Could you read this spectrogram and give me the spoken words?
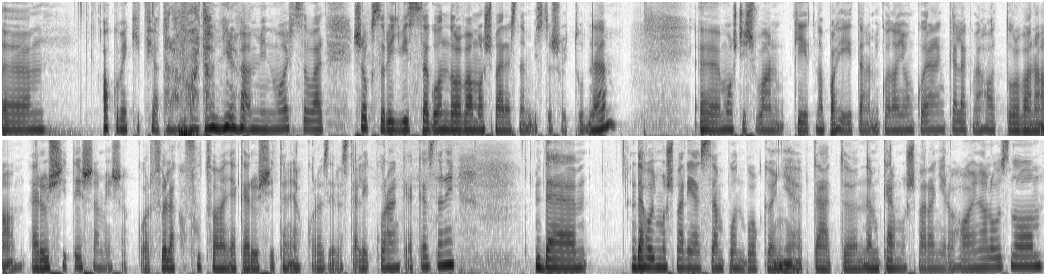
Um, akkor még fiatalabb voltam nyilván, mint most, szóval sokszor így visszagondolva, most már ezt nem biztos, hogy tudnám. Most is van két nap a héten, amikor nagyon korán kelek, mert hattól van a erősítésem, és akkor főleg, ha futva megyek erősíteni, akkor azért ezt elég korán kell kezdeni. De de hogy most már ilyen szempontból könnyebb, tehát nem kell most már annyira hajnaloznom,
